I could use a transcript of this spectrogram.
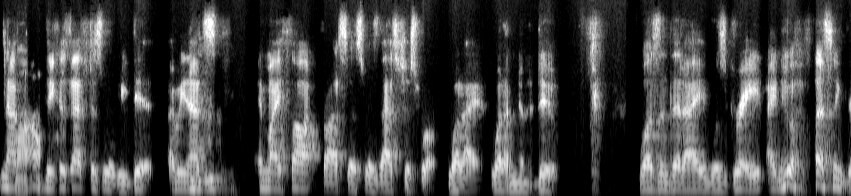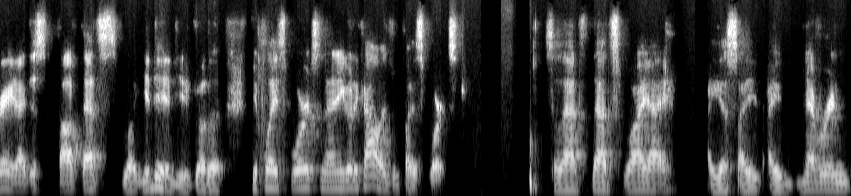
Not Wow. because that's just what we did. I mean that's and my thought process was that's just what what i what i'm going to do wasn't that i was great i knew i wasn't great i just thought that's what you did you go to you play sports and then you go to college and play sports so that's that's why i i guess i i never in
